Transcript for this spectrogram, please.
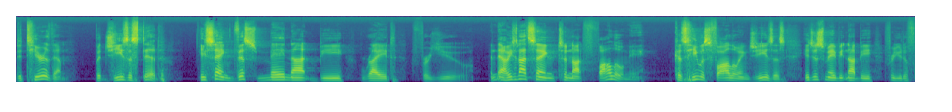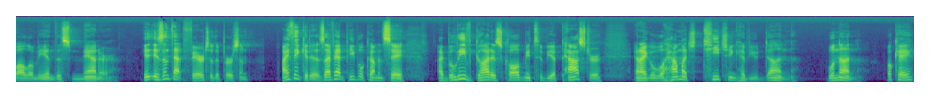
deter them. But Jesus did. He's saying, This may not be right for you. And now, he's not saying to not follow me, because he was following Jesus. It just may be not be for you to follow me in this manner. Isn't that fair to the person? I think it is. I've had people come and say, I believe God has called me to be a pastor. And I go, Well, how much teaching have you done? Well, none. Okay,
